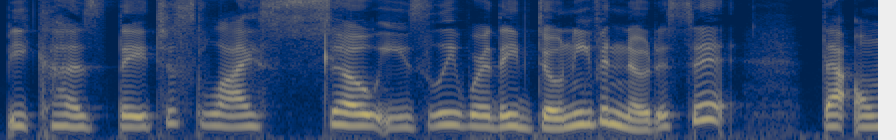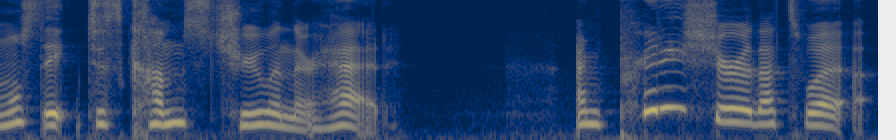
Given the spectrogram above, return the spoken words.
because they just lie so easily where they don't even notice it that almost it just comes true in their head. I'm pretty sure that's what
